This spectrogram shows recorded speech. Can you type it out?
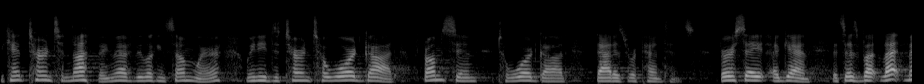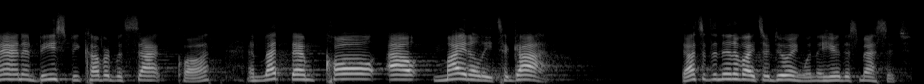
We can't turn to nothing. We have to be looking somewhere. We need to turn toward God, from sin toward God. That is repentance. Verse 8 again, it says, But let man and beast be covered with sackcloth, and let them call out mightily to God. That's what the Ninevites are doing when they hear this message.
